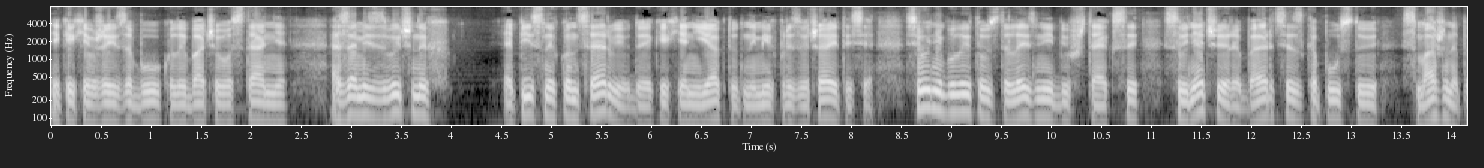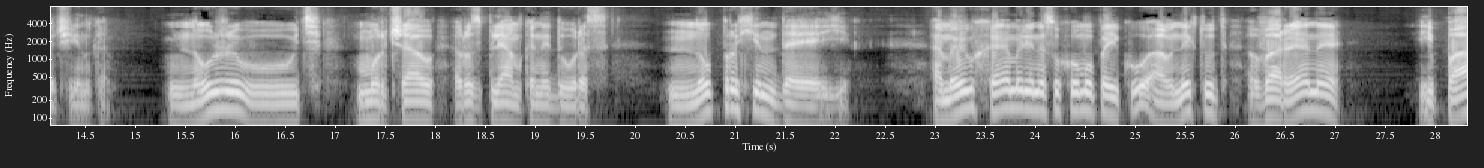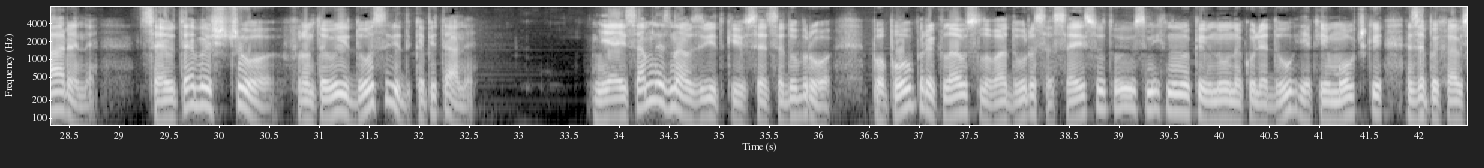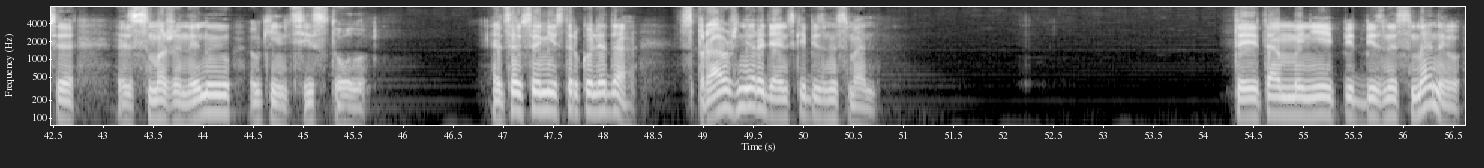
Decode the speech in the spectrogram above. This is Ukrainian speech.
яких я вже й забув, коли бачив останнє, а замість звичних епісних консервів, до яких я ніяк тут не міг призвичаїтися, сьогодні були товстелезні бівштекси, свинячі реберця з капустою, смажена печінка. Ну, живуть, мурчав розплямканий дурас. Ну, прохіндеї. А ми в Хемері на сухому пайку, а в них тут варене і парене. Це у тебе що, фронтовий досвід, капітане? Я і сам не знав, звідки все це добро. Попов переклав слова Дураса Сейсу, той усміхнено кивнув на коляду, який мовчки запихався з смажениною в кінці столу. Це все містер Коляда, справжній радянський бізнесмен. Ти там мені під бізнесменів?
